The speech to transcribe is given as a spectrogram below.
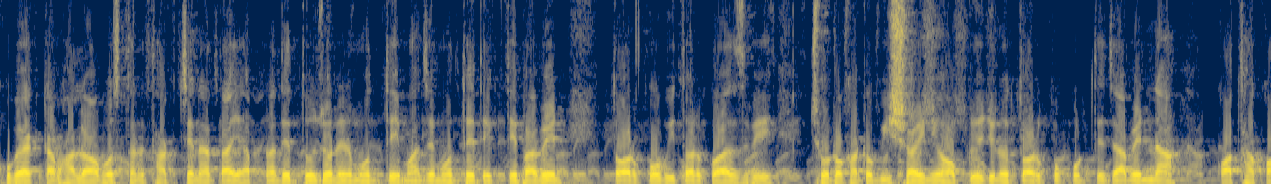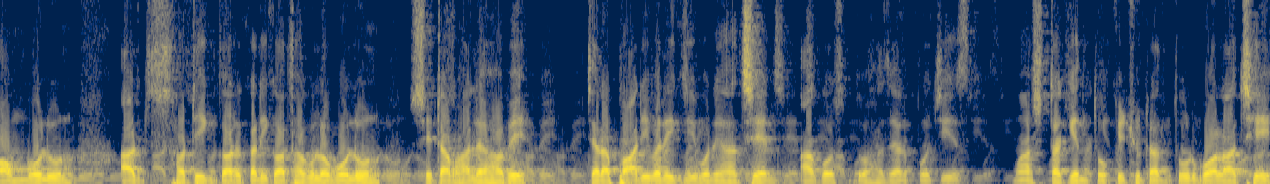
খুব একটা ভালো অবস্থানে থাকছে না, তাই আপনাদের দুজনের মধ্যে, মাঝে মধ্যে দেখতে পাবেন, তর্ক বিতর্ক আসবে। ছোটোখাটো বিষয় নিয়ে অপ্রয়োজনীয় তর্ক করতে যাবেন না। কথা কম বলুন, আর সঠিক দরকারি কথাগুলো বলুন, সেটা ভালো হবে। যারা পারিবারিক জীবনে আছেন আগস্ট দু হাজার পঁচিশ মাসটা কিন্তু কিছুটা দুর্বল আছে।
